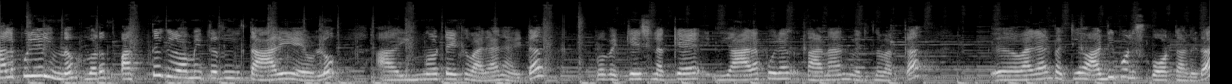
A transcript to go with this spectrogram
ആലപ്പുഴയിൽ നിന്നും വെറും പത്ത് കിലോമീറ്ററിൽ താഴെയേ ഉള്ളൂ. ഇങ്ങോട്ടേക്ക് വരാനായിട്ട്. അപ്പോൾ വെക്കേഷനൊക്കെ ഈ ആലപ്പുഴ കാണാൻ വരുന്നവർക്ക് വരാൻ പറ്റിയ അടിപൊളി സ്പോട്ടാണിത്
